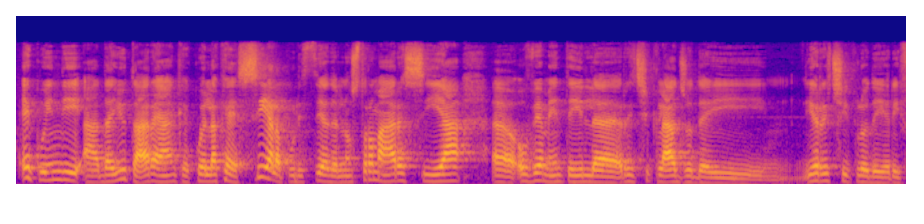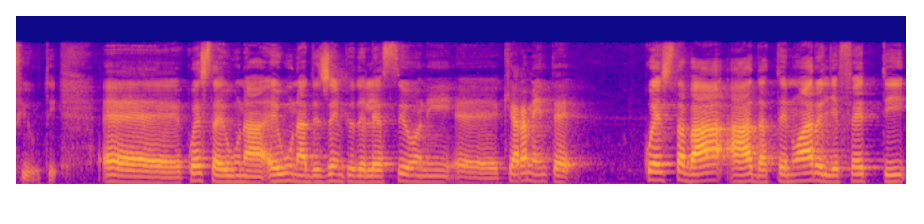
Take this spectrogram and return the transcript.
e quindi ad aiutare anche quella che è sia la pulizia del nostro mare sia eh, ovviamente il riciclaggio dei, il riciclo dei rifiuti. Eh, questa è una, è una, ad esempio delle azioni, eh, chiaramente questa va ad attenuare gli effetti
